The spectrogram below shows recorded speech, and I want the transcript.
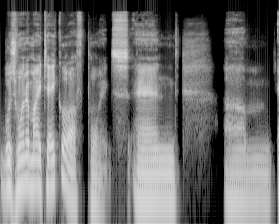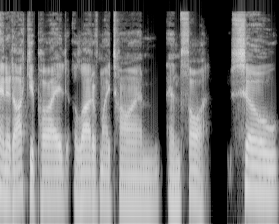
was one of my takeoff points. And, um, and it occupied a lot of my time and thought. So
